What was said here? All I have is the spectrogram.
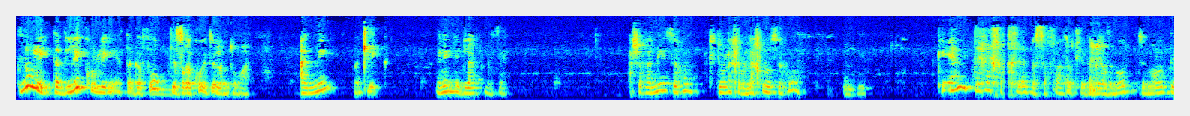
תנו לי, תדליקו לי את הגפור, תזרקו את זה למדורה. אני מדליק. אני נדלק מזה. עכשיו, אני זה הוא, תדעו לכם, אנחנו זה הוא. כי אין דרך אחרת בשפה הזאת לדבר, זה מאוד, זה מאוד uh,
